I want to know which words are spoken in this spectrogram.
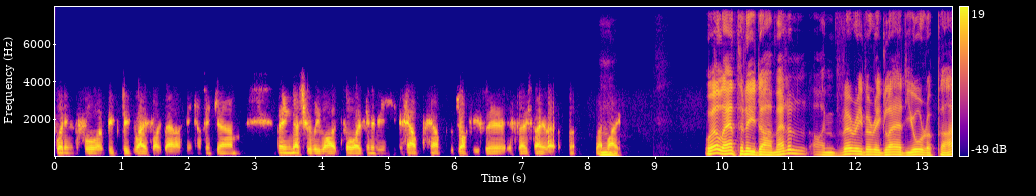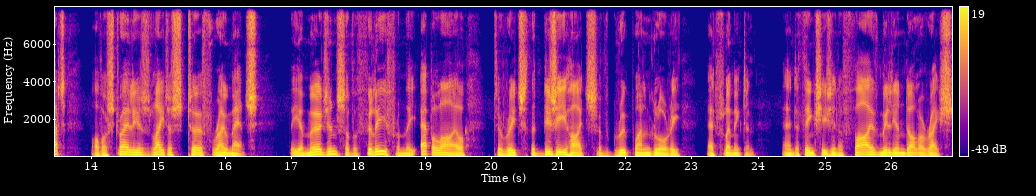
sweating before a big big race like that. I think I think um, being naturally light is always going to be help help the jockeys there if they stay that that, that mm. way. Well, Anthony Darmanin, I'm very very glad you're a part of Australia's latest turf romance, the emergence of a filly from the Apple Isle to reach the dizzy heights of Group One glory at Flemington, and to think she's in a five million dollar race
